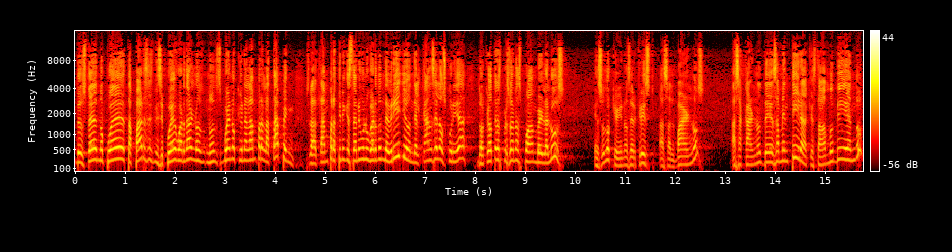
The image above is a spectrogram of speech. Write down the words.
de ustedes no puede taparse ni se puede guardar. No, es bueno que una lámpara la tapen. La lámpara tiene que estar en un lugar donde brille, donde alcance la oscuridad, donde otras personas puedan ver la luz. Eso es lo que vino a hacer Cristo, a salvarnos a sacarnos de esa mentira que estábamos viviendo,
